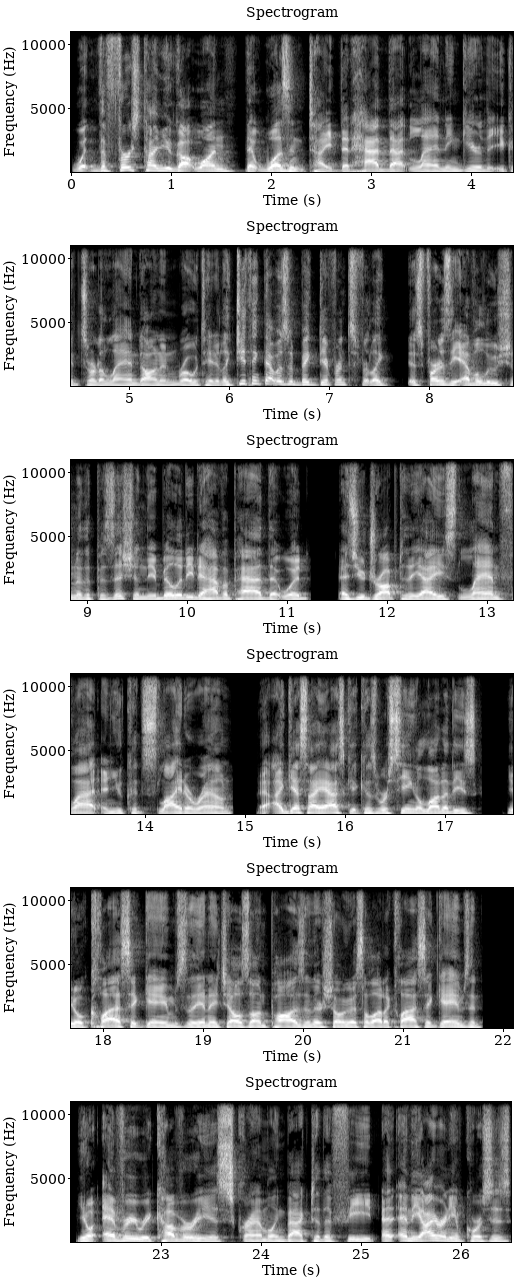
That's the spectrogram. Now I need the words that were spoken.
What the first time you got one that wasn't tight, that had that landing gear that you could sort of land on and rotate it? Like, do you think that was a big difference for like as far as the evolution of the position, the ability to have a pad that would, as you drop to the ice, land flat and you could slide around? I guess I ask it because we're seeing a lot of these you know, classic games. The NHL's on pause and they're showing us a lot of classic games. And, you know, every recovery is scrambling back to the feet. And, and the irony, of course, is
